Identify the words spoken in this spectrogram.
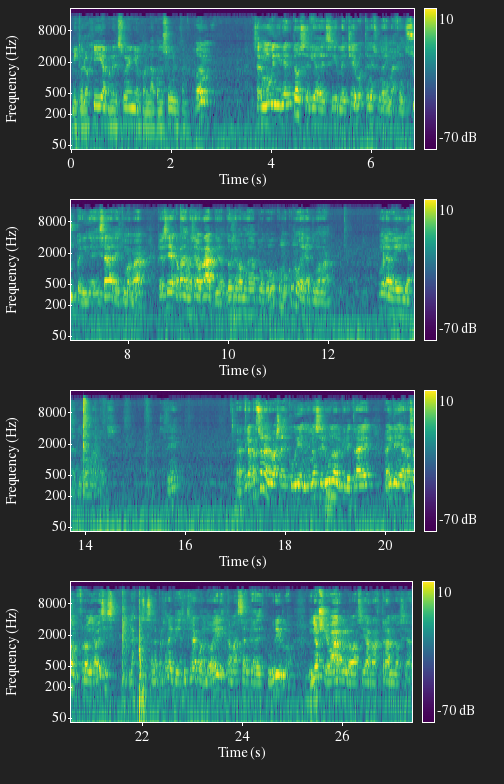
mitología con el sueño, con la consulta. Podemos, ser muy directo sería decirle, che, vos tenés una imagen súper idealizada de tu mamá, pero sería capaz demasiado rápido, entonces vamos a dar poco. ¿Vos cómo, cómo era tu mamá? ¿Cómo la veías a tu mamá vos? Para que la persona lo vaya descubriendo y no ser uno el que le trae. Ahí tenía razón Freud, a veces las cosas a la persona hay que decirse cuando él está más cerca de descubrirlo y no llevarlo así arrastrando hacia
